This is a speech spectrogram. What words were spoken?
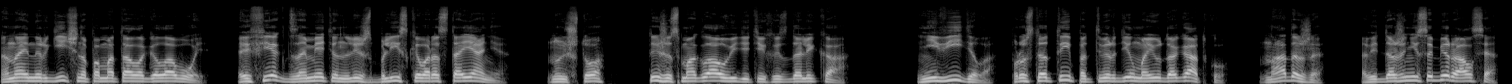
она энергично помотала головой. Эффект заметен лишь с близкого расстояния. Ну и что? Ты же смогла увидеть их издалека. Не видела, просто ты подтвердил мою догадку. Надо же, а ведь даже не собирался.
